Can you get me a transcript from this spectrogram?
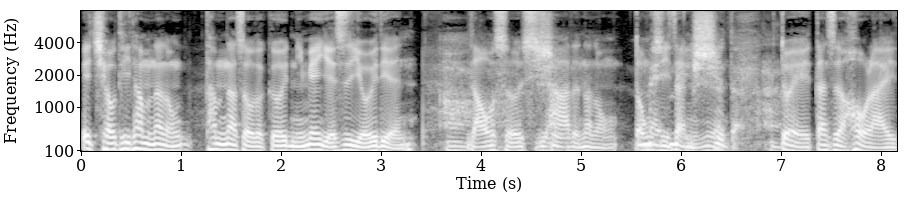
H O T 他们那种，他们那时候的歌里面也是有一点饶舌嘻哈的那种东西在里面。是的，对，但是后来。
